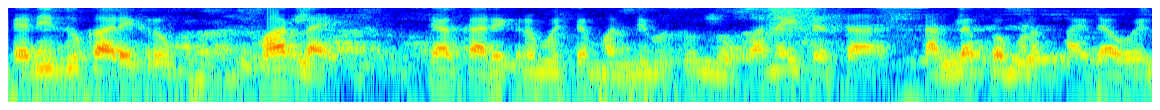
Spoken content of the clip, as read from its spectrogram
त्याने जो कार्यक्रम उभारला आहे त्या कार्यक्रमाच्या माध्यमातून लोकांनाही त्याचा चांगल्या प्रमाणात फायदा होईल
